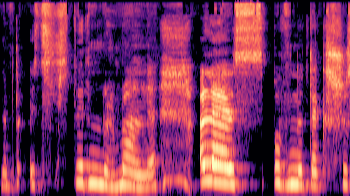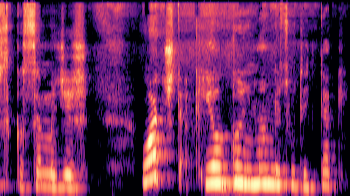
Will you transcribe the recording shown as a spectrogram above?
na PS4 normalne, ale powinno tak wszystko samo gdzieś łać tak. I ogólnie mamy tutaj taki,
